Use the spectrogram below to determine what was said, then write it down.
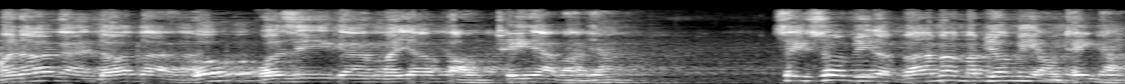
မနောကဒေါသကိုဝစီကံမရောက်အောင်ထိန်းရပါဗျာစိတ်ဆိုးပြီးတော့ဘာမှမပြောမိအောင်ထိန်းထား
